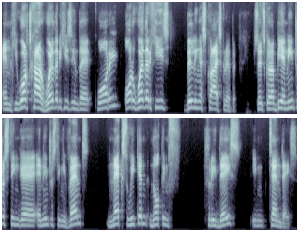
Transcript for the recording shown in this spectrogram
And he works hard, whether he's in the quarry or whether he's building a skyscraper. So it's gonna be an interesting, uh, an interesting event next weekend, not in f- three days, in ten days.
